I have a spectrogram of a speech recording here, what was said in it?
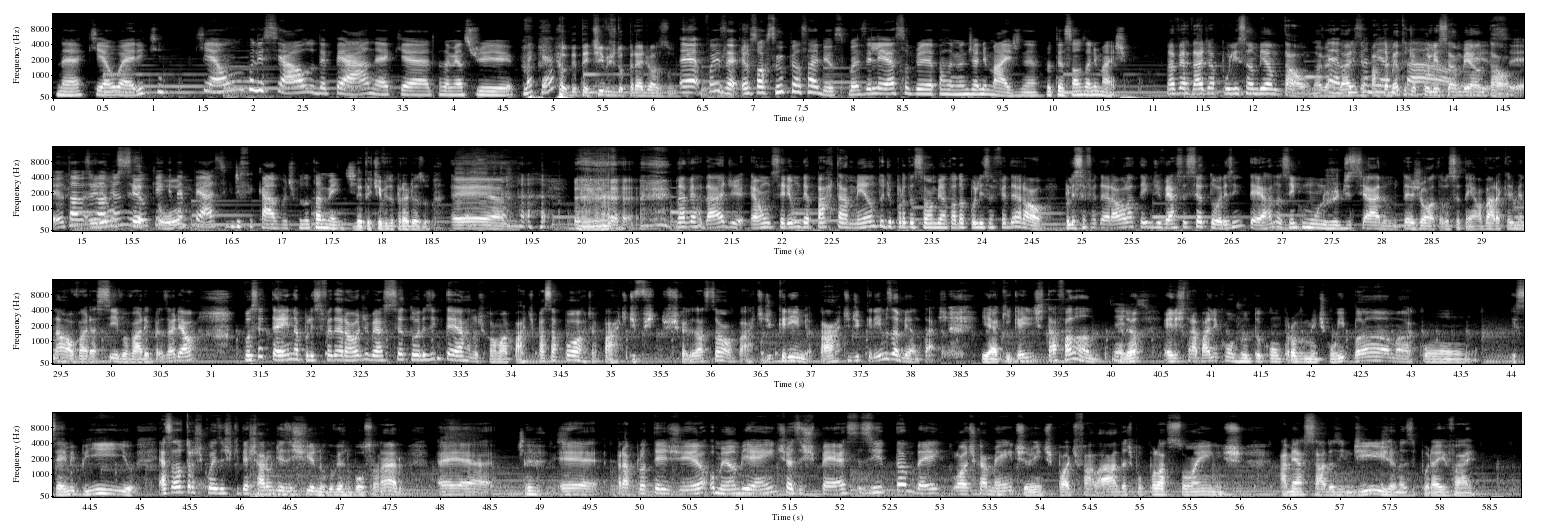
né? Que é o Eric. Que é um policial do DPA, né? Que é departamento de. Como é que é? É o Detetives do Prédio Azul. É, pois é, eu só consigo pensar nisso. Mas ele é sobre departamento de animais, né? Proteção aos animais. Na verdade, a Polícia Ambiental. Na é, verdade, é, Departamento de Polícia Ambiental. Isso. Eu tava, Seria eu tava um setor... o que, que DPA significava, tipo, exatamente. Detetive do Prédio Azul. É... Na verdade, é um, seria um Departamento de Proteção Ambiental da Polícia Federal. A Polícia Federal ela tem diversos setores internos, assim como no Judiciário, no TJ, você tem a vara criminal, a vara civil, a vara empresarial. Você tem na Polícia Federal diversos setores internos, como a parte de passaporte, a parte de fiscalização, a parte de crime, a parte de crimes ambientais. E é aqui que a gente está falando, entendeu? Eles trabalham em conjunto com, provavelmente, com o IBAMA, com ICMBio, essas outras coisas que deixaram de existir no governo Bolsonaro, é, é para proteger o meio ambiente, as espécies e também, logicamente, a gente pode falar das populações ameaçadas indígenas e por aí vai.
